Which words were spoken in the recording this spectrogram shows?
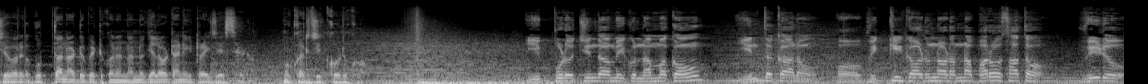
చివరికి గుప్తాను అడ్డు పెట్టుకుని నన్ను గెలవటానికి ట్రై చేశాడు. ముఖర్జీ కొడుకు. ఇప్పుడొచ్చిందా మీకు నమ్మకం? ఇంతకాలం ఓ విక్కీ గాడున్నాడన్న భరోసాతో వీడు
